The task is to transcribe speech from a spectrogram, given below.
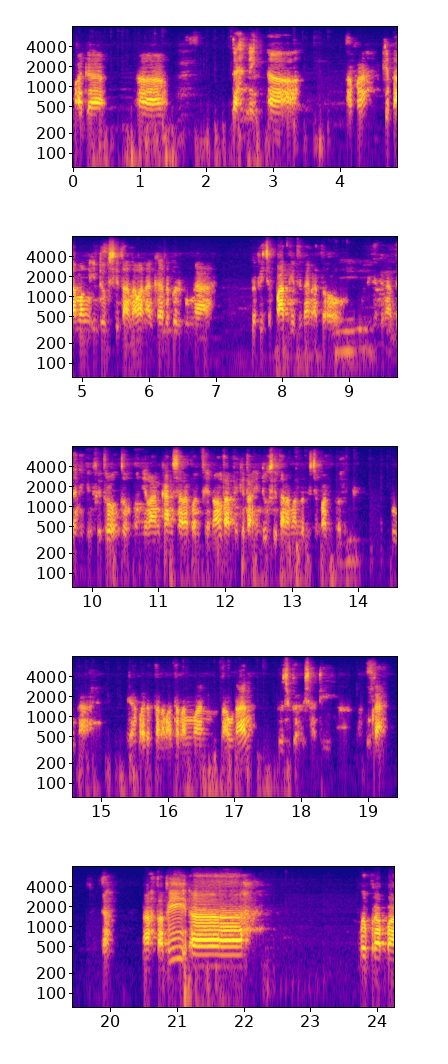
pada uh, teknik uh, apa kita menginduksi tanaman agar berbunga lebih cepat gitu kan atau dengan teknik in vitro untuk menghilangkan secara konvensional tapi kita induksi tanaman lebih cepat berbunga. Ya pada tanaman-tanaman tahunan itu juga bisa dilakukan ya nah tapi uh, beberapa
